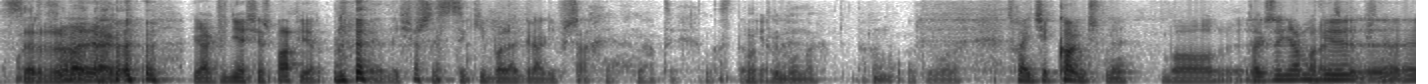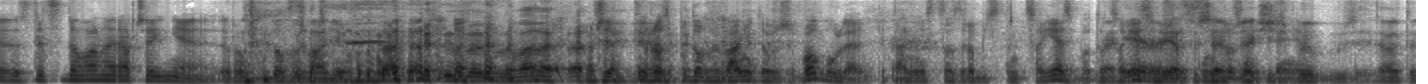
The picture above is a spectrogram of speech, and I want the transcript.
Co, jak, jak wniesiesz papier. Kiedyś wszyscy kibole grali w szachy na tych na Na stadionach. trybunach. Słuchajcie, kończmy, bo e, Także ja mówię e, zdecydowane raczej nie rozbudowywanie. Zdecydowane. Znaczy, w rozbudowywaniu to już w ogóle pytanie jest, co zrobić z tym, co jest, bo to, co nie, jest, no, już ja jest nie słyszałem, że jakiś był, ale to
